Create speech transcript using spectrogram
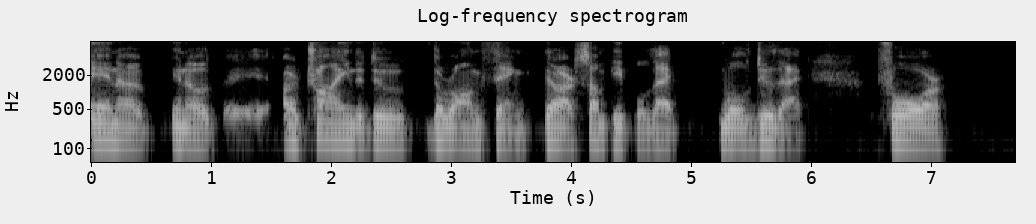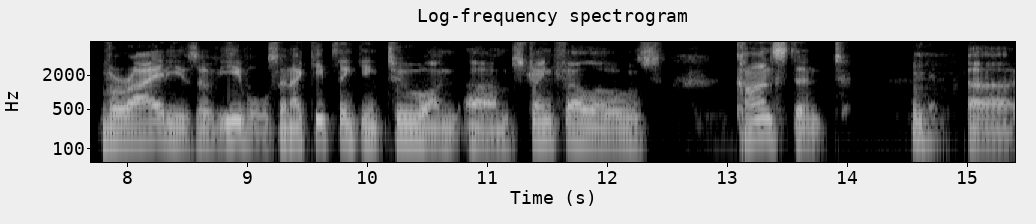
in a you know are trying to do the wrong thing. There are some people that will do that for varieties of evils, and I keep thinking too on um, Stringfellow's constant Mhm. uh,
